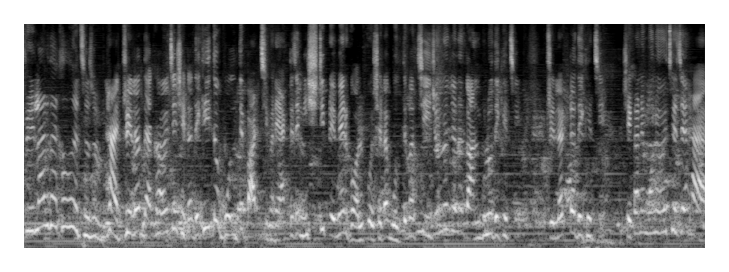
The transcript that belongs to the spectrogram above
ট্রেলার দেখা হয়েছে হ্যাঁ ট্রেলার দেখা হয়েছে সেটা দেখেই তো বলতে পারছি। মানে একটা যে মিষ্টি প্রেমের গল্প সেটা বলতে পারছি। এই জন্য যেন গানগুলো দেখেছি ট্রেলারটা দেখেছি। সেখানে মনে হয়েছে যে হ্যাঁ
